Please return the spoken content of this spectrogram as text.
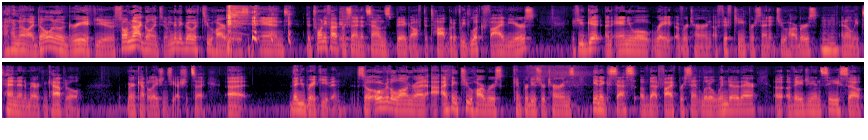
I don't know. I don't want to agree with you, so I'm not going to. I'm going to go with Two Harbors, and the 25%. It sounds big off the top, but if we look five years, if you get an annual rate of return of 15% at Two Harbors mm-hmm. and only 10 at American Capital, American Capital Agency, I should say, uh, then you break even. So over the long run, I think two harbors can produce returns in excess of that five percent little window there uh, of AGNC. So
